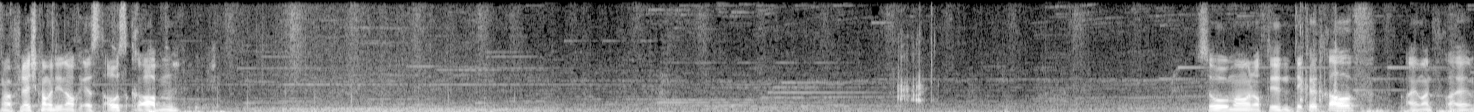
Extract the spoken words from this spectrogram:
Aber vielleicht kann man den auch erst ausgraben. So, machen wir noch den Deckel drauf. Einwandfrei.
